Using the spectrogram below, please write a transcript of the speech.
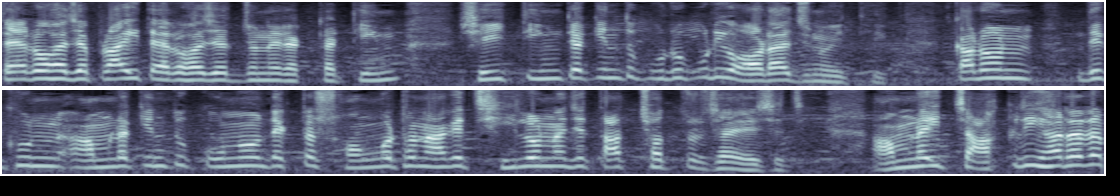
তেরো হাজার প্রায় তেরো হাজার জনের একটা টিম। সেই টিমটা কিন্তু পুরোপুরি অরাজনৈতিক। কারণ দেখুন আমরা কিন্তু কোনো একটা সংগঠন আগে ছিল না যে তার ছত্রছায়া এসেছে। আমরা এই চাকরিহারারা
